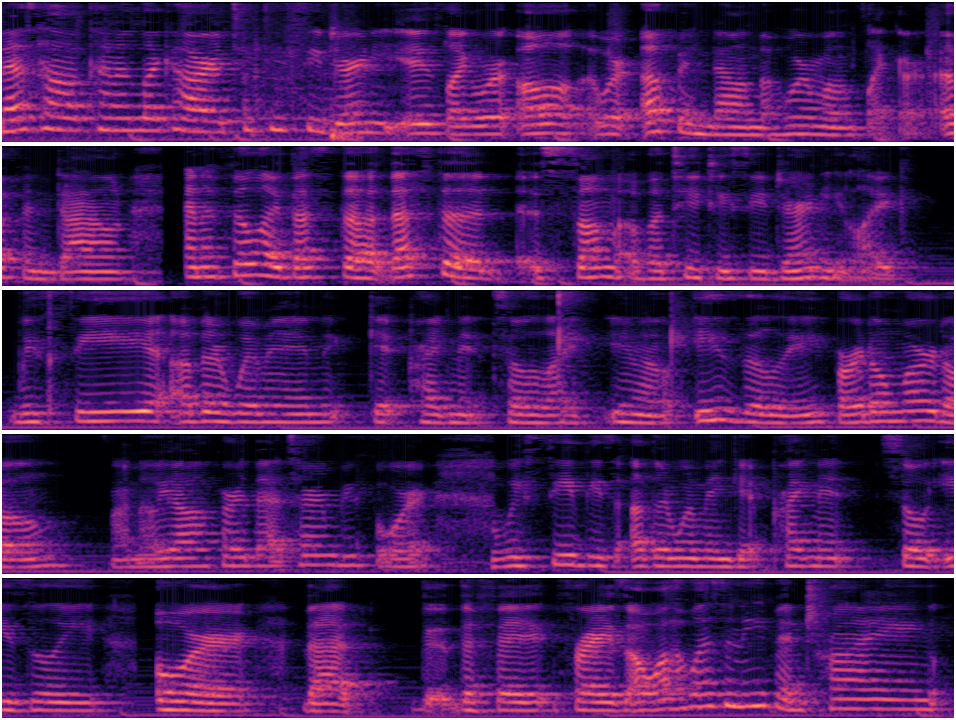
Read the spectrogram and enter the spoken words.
that's how kind of like how our TTC journey is. Like we're all we're up and down. The hormones like are up and down, and I feel like that's the that's the sum of a TTC journey. Like we see other women get pregnant so like you know easily fertile myrtle. I know y'all have heard that term before. We see these other women get pregnant so easily or that the, phrase oh i wasn't even trying.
